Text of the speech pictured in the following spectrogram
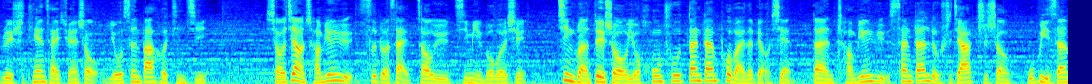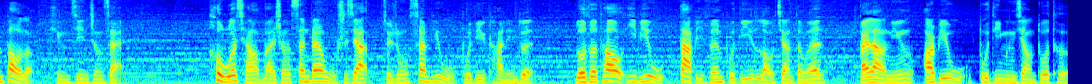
瑞士天才选手尤森巴赫晋级。小将常冰玉资格赛遭遇吉米罗伯逊，尽管对手有轰出单杆破百的表现，但常冰玉三杆六十加制胜五比三爆冷挺进正赛。后罗强完成三杆五十加，最终三比五不敌卡林顿。罗泽涛一比五大比分不敌老将邓恩，白朗宁二比五不敌名将多特。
